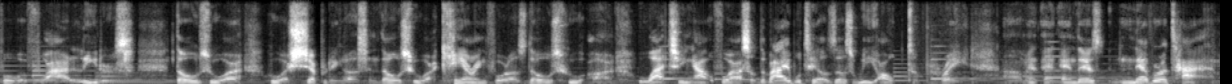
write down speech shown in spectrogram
for for our leaders those who are who are shepherding us and those who are caring for us those who are watching out for us. So the bible tells us we ought to pray. Um, and, and, and there's never a time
